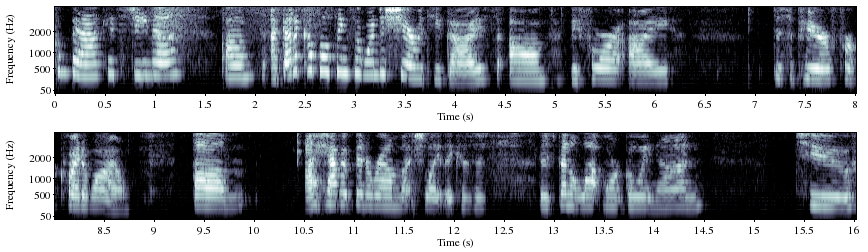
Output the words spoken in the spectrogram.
welcome back. It's Gina. Um, I got a couple of things I wanted to share with you guys um, before I disappear for quite a while. Um, I haven't been around much lately because there's there's been a lot more going on to,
